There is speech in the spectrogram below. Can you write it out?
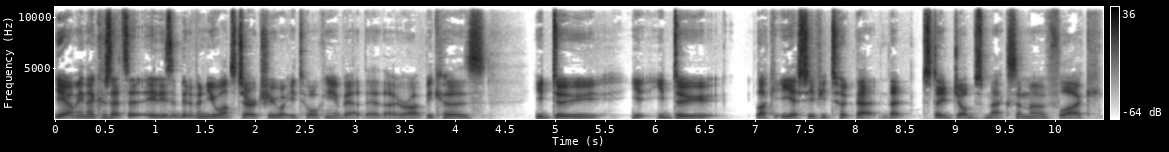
Yeah i mean because that's a, it is a bit of a nuanced territory what you're talking about there though right? Because you do you, you do like yes if you took that that steve jobs maxim of like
